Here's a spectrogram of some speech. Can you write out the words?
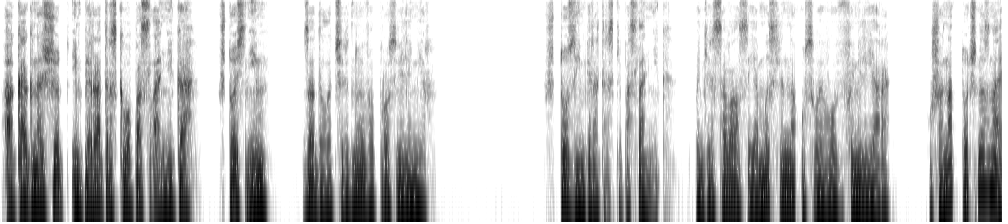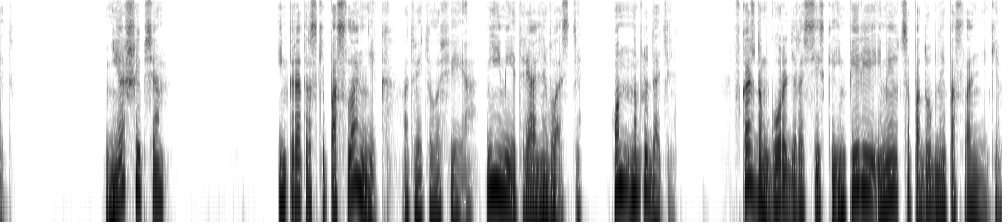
«А как насчет императорского посланника? Что с ним?» — задал очередной вопрос Велимир. «Что за императорский посланник?» — поинтересовался я мысленно у своего фамильяра. «Уж она точно знает». «Не ошибся». «Императорский посланник, — ответила фея, — не имеет реальной власти. Он наблюдатель. В каждом городе Российской империи имеются подобные посланники.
